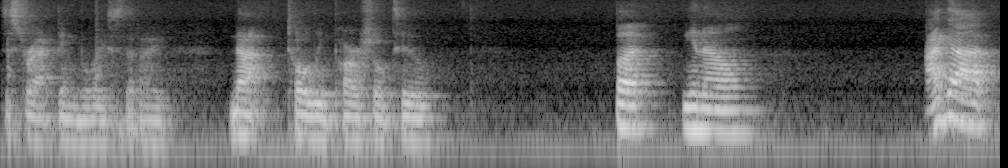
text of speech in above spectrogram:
distracting voice that I'm not totally partial to. But you know, I got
